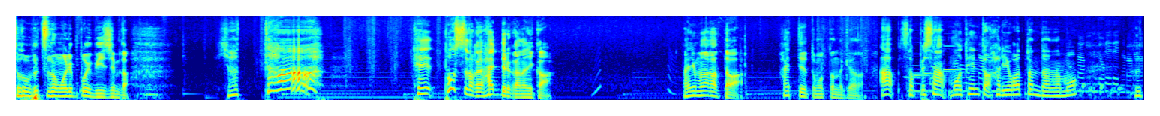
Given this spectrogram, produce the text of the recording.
動物の森っぽい BGM だ。やったー。てポストの中に入ってるか何か。何もなかったわ。入ってると思ったんだけどな。あサッペさんもうテント張り終わったんだなもう。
